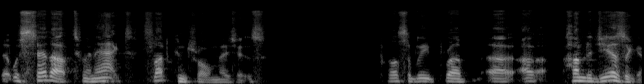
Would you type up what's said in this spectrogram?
that were set up to enact flood control measures possibly uh, uh, 100 years ago,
